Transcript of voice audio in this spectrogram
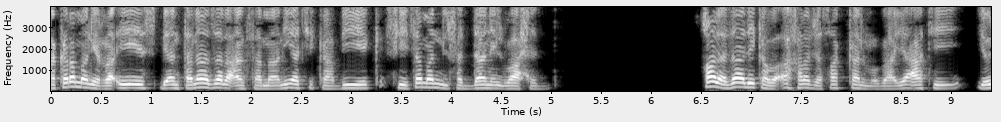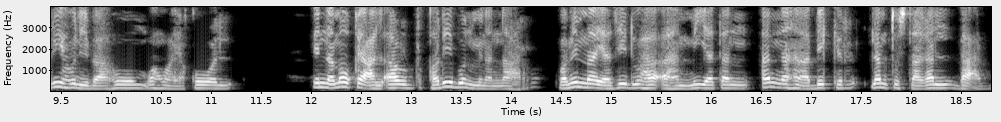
أكرمني الرئيس بأن تنازل عن ثمانية كابيك في ثمن الفدان الواحد. قال ذلك وأخرج صك المبايعة يريه لباهوم وهو يقول إن موقع الأرض قريب من النهر ومما يزيدها أهمية أنها بكر لم تستغل بعد.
